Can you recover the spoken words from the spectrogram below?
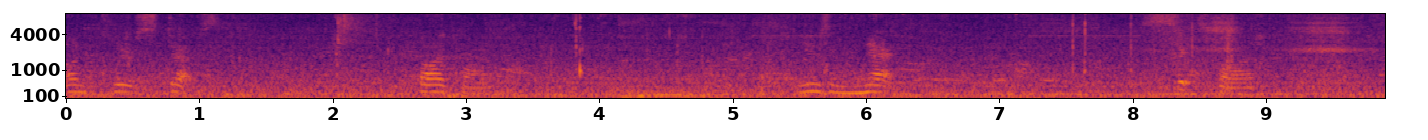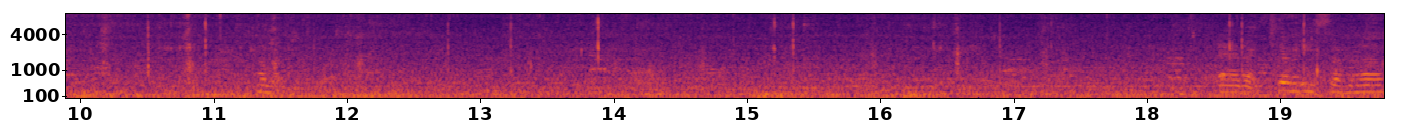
Unclear steps. Five. Using neck. Six five. Coming. Add activity seven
